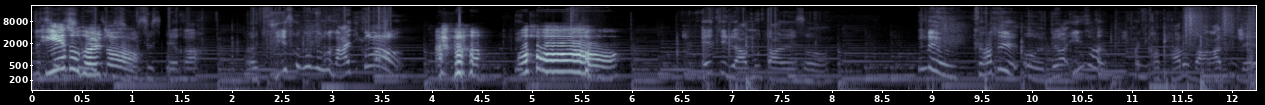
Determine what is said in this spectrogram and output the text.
근데 뒤에서 놀죠. 있어서 제가 아, 뒤에서 노는 건 아니고 어허! 애들이 아무것도 안 해서 근데 다들 어 내가 인사하니까 바로 나가던데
